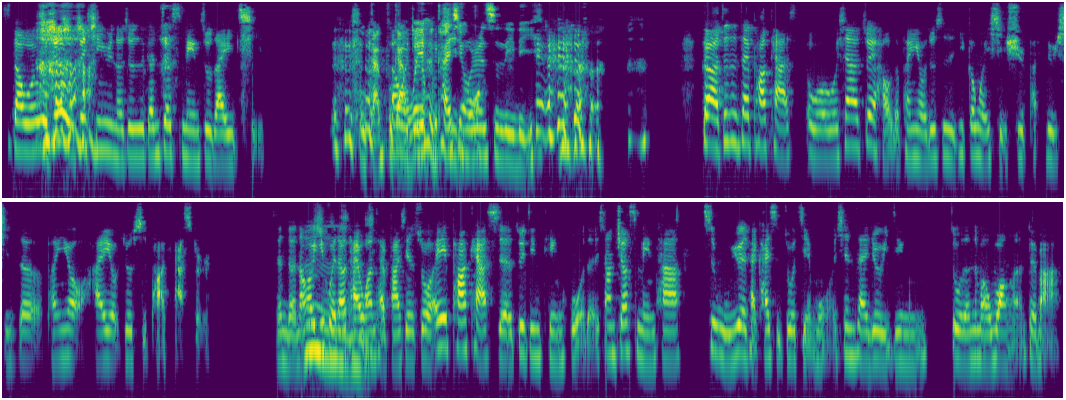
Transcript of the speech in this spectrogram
知道。我我觉得我最幸运的就是跟 Jasmine 住在一起。不敢不 敢，我也很开心我认识丽丽。对啊，就是在 Podcast，我我现在最好的朋友就是一跟我一起去朋旅行的朋友，还有就是 Podcaster，真的。然后一回到台湾才发现说，哎，Podcast 最近挺火的，像 Justine 他是五月才开始做节目，现在就已经做的那么旺了，对吧？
